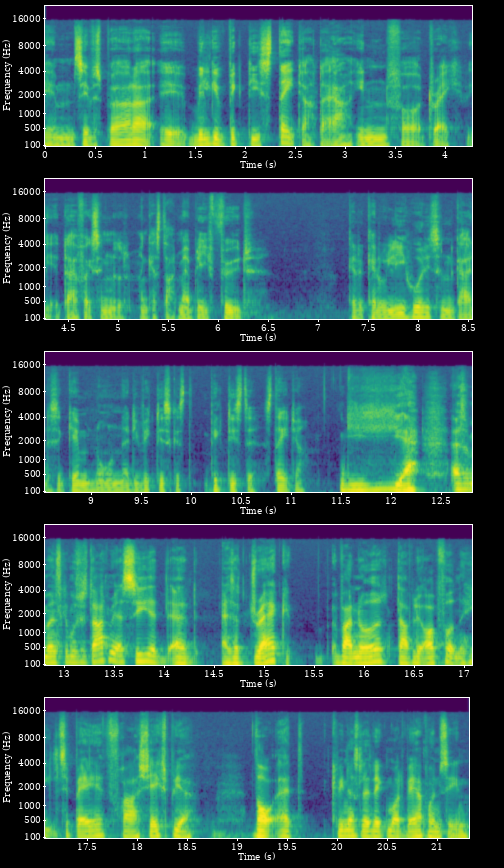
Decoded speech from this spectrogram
Øhm, så jeg vil spørge dig, øh, hvilke vigtige stadier der er inden for drag? Der er for eksempel, man kan starte med at blive født. Kan du, kan du lige hurtigt sådan guide os igennem nogle af de vigtigste, vigtigste stadier? Ja, altså man skal måske starte med at sige, at, at altså drag var noget, der blev opfundet helt tilbage fra Shakespeare, hvor at kvinder slet ikke måtte være på en scene.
